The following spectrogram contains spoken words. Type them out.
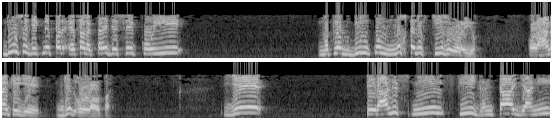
دور سے دیکھنے پر ایسا لگتا ہے جیسے کوئی مطلب بالکل مختلف چیز اڑ رہی ہو۔ اور حالانکہ یہ گد اڑ رہا ہوتا ہے۔ یہ تیرالیس میل فی گھنٹہ یعنی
